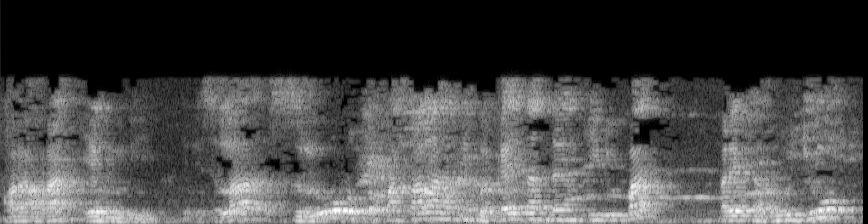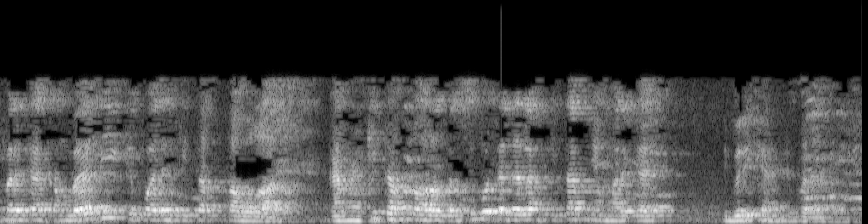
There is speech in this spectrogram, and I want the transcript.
Orang-orang Yahudi. Jadi seluruh permasalahan yang berkaitan dengan kehidupan mereka rujuk, mereka kembali kepada kitab Taurat. Karena kitab Taurat tersebut adalah kitab yang mereka diberikan kepada mereka.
